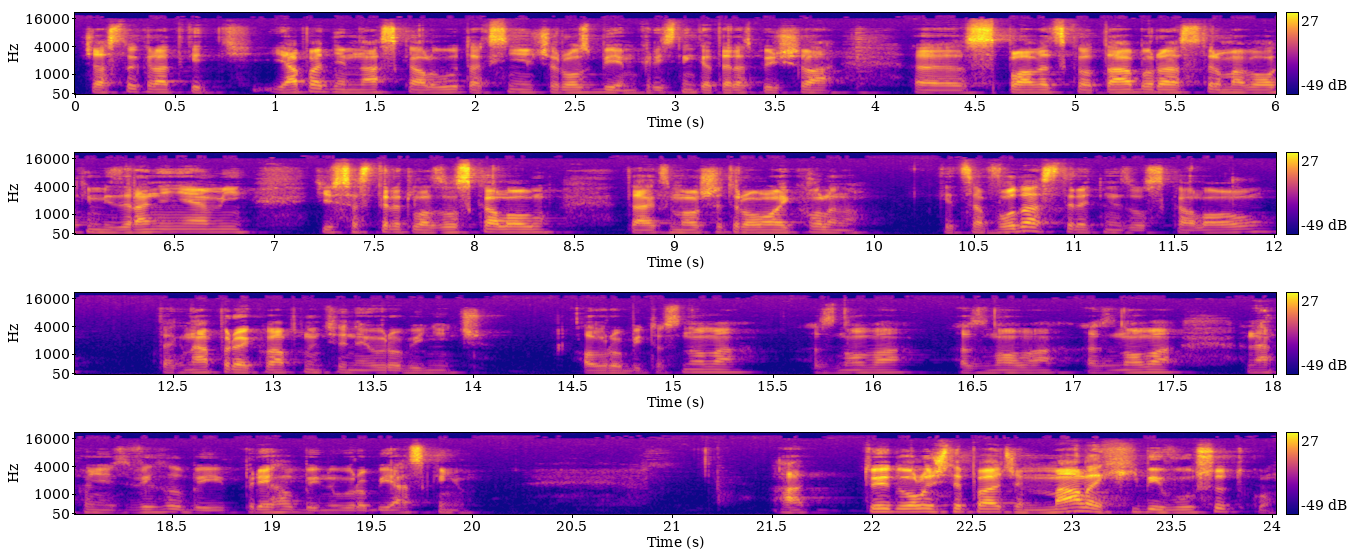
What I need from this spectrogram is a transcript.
Častokrát, keď ja padnem na skalu, tak si niečo rozbijem. Kristinka teraz prišla e, z plaveckého tábora s troma veľkými zraneniami, tiež sa stretla so skalou, tak sme ošetrovali koleno. keď sa voda stretne so skalou, tak na prvé kvapnutie neurobi nič. Ale urobí to znova a znova a znova a znova a nakoniec vyhlbí priehlbinu, urobí jaskyňu. A tu je dôležité povedať, že malé chyby v úsudku,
